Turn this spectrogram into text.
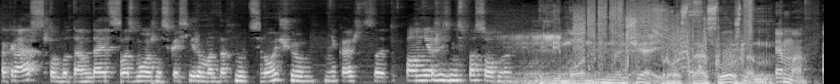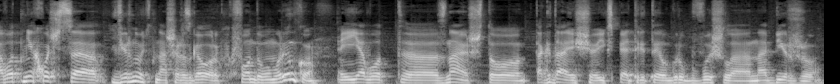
Как раз, чтобы там дать возможность кассирам отдохнуть ночью, мне кажется, это вполне жизнеспособно. Лимон на чай. Просто о сложном. Эмма, а вот мне хочется вернуть наш разговор к фондовому рынку. И я вот э, знаю, что тогда еще X5 Retail Group вышла на биржу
